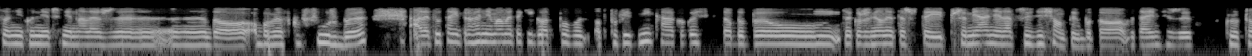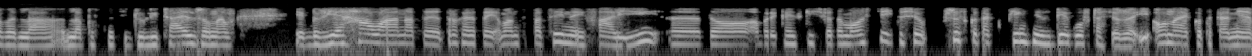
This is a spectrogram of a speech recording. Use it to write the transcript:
co niekoniecznie należy do obowiązków służby, ale tutaj trochę nie mamy takiego odpo odpowiednika, kogoś, kto by był zakorzeniony też w tej przemianie lat 60., bo to wydaje mi się, że jest kluczowe dla, dla postaci Julie Child, że ona jakby wjechała na te trochę tej emancypacyjnej fali e, do amerykańskiej świadomości i to się wszystko tak pięknie zbiegło w czasie, że i ona jako taka nie,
